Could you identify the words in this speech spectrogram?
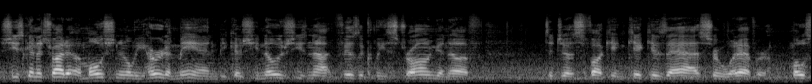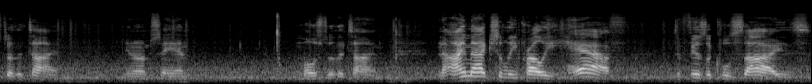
she's going to try to emotionally hurt a man because she knows she's not physically strong enough to just fucking kick his ass or whatever most of the time. You know what I'm saying? Most of the time. Now, I'm actually probably half the physical size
